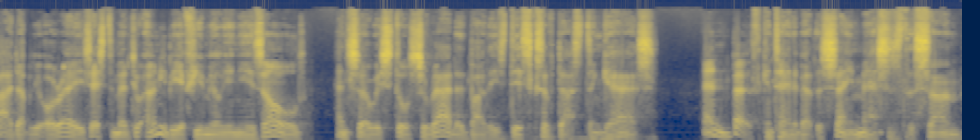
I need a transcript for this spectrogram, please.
RW is estimated to only be a few million years old, and so is still surrounded by these disks of dust and gas. And both contain about the same mass as the Sun.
